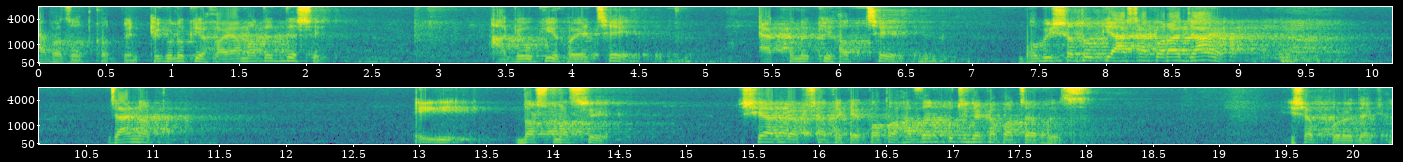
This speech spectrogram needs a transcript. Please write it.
হেফাজত করবেন। এগুলো কি হয় আমাদের দেশে? আগেও কি হয়েছে? এখনও কি হচ্ছে? ভবিষ্যতেও কি আশা করা যায়? যায় না এই দশ মাসে শেয়ার ব্যবসা থেকে কত হাজার কোটি টাকা পাচার হয়েছে? হিসাব করে দেখেন।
